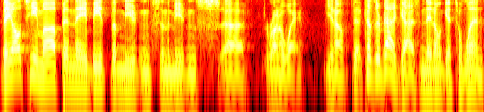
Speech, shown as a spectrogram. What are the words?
they all team up and they beat the mutants, and the mutants uh, run away. You know, because they're bad guys and they don't get to win.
